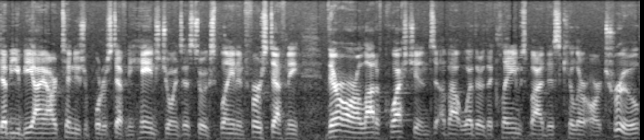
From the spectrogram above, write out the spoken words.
WBIR 10 News reporter Stephanie Haynes joins us to explain. And first, Stephanie, there are a lot of questions about whether the claims by this killer are true,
